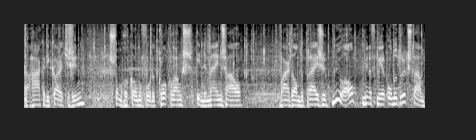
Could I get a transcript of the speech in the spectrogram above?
Daar haken die karretjes in. Sommige komen voor de klok langs in de mijnzaal. Waar dan de prijzen nu al min of meer onder druk staan.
